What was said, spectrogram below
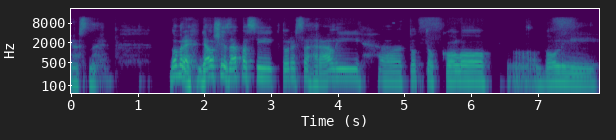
Jasné. Dobre, ďalšie zápasy, ktoré sa hrali toto kolo, uh, boli,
